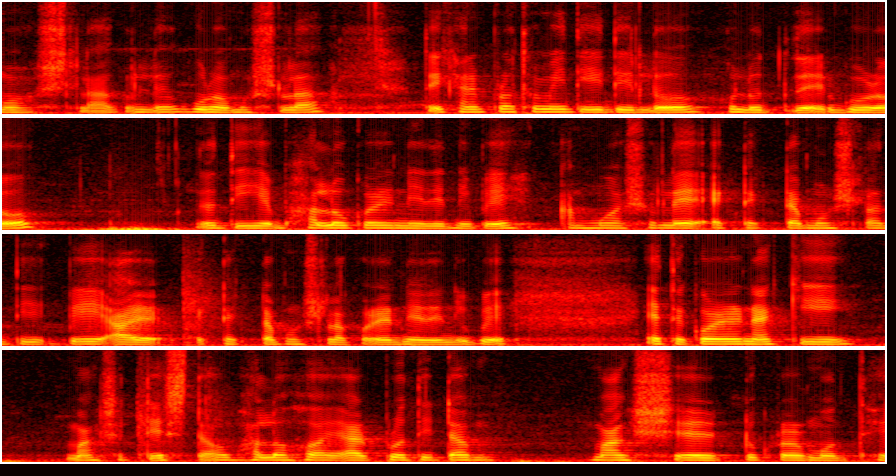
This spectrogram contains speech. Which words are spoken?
মশলাগুলো গুঁড়ো মশলা। তো এখানে প্রথমেই দিয়ে দিল হলুদের গুঁড়ো। তো দিয়ে ভালো করে নেড়ে নিবে। আম্মু আসলে একটা একটা মশলা দিবে আর একটা একটা মশলা করে নেড়ে নিবে। এতে করে নাকি মাংসের টেস্টটাও ভালো হয় আর প্রতিটা মাংসের টুকরোর মধ্যে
